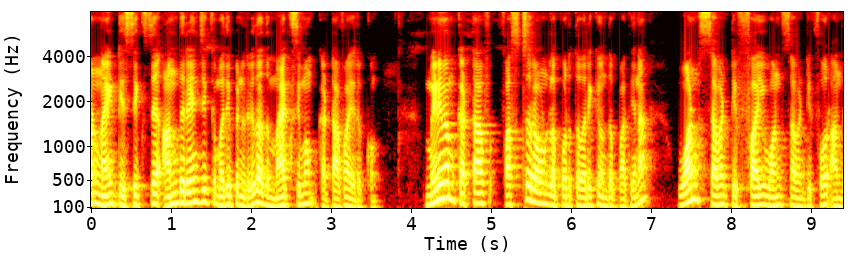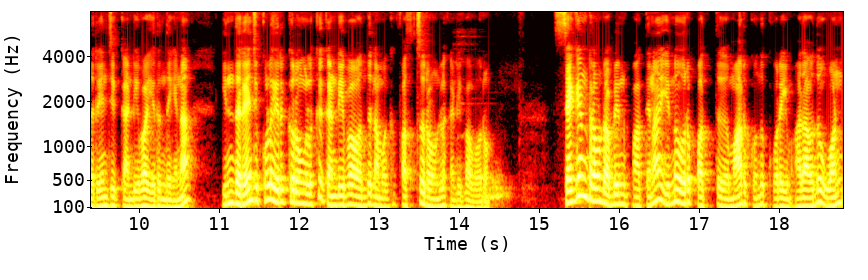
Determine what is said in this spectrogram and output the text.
one ninety six அந்த ரேஞ்சுக்கு மதிப்பெண் இருக்குது. அது மேக்ஸிமம் கட் ஆஃபாக இருக்கும். மினிமம் கட் ஆஃப் ஃபஸ்ட்டு ரவுண்டில் பொறுத்த வரைக்கும் வந்து பார்த்தீங்கன்னா one seventy five one seventy four அந்த ரேஞ்சுக்கு கண்டிப்பாக இருந்தீங்கன்னா இந்த ரேஞ்சுக்குள்ளே இருக்கிறவங்களுக்கு கண்டிப்பாக வந்து நமக்கு ஃபஸ்ட்டு ரவுண்டில் கண்டிப்பாக வரும். செகண்ட் ரவுண்ட் அப்படின்னு பார்த்தீங்கன்னா இன்னும் ஒரு பத்து மார்க் வந்து குறையும். அதாவது one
